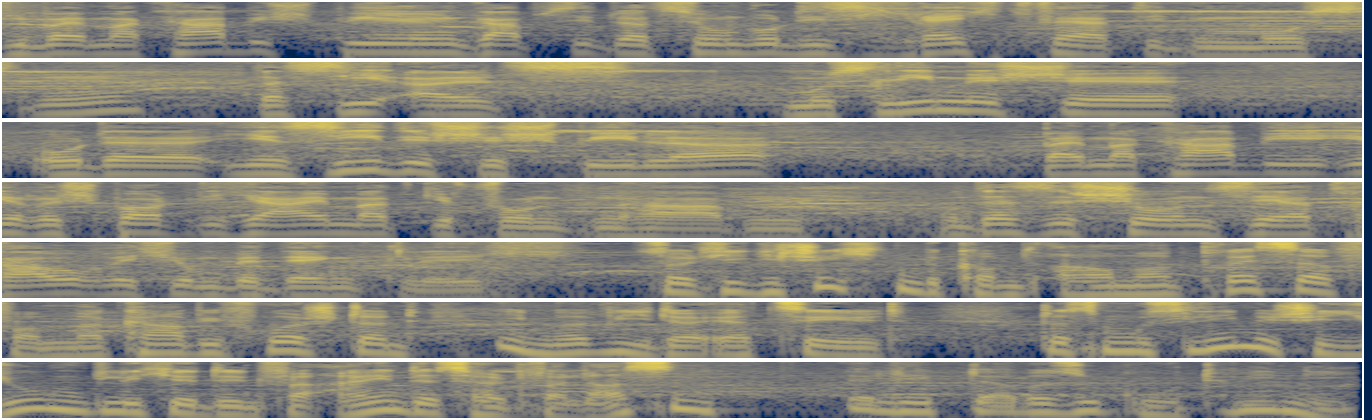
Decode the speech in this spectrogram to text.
Die bei Maccabi spielen, gab es Situationen, wo die sich rechtfertigen mussten, dass sie als muslimische oder jesidische Spieler bei Maccabi ihre sportliche Heimat gefunden haben. Und das ist schon sehr traurig und bedenklich. Solche Geschichten bekommt Armand Presser vom Maccabi-Vorstand immer wieder erzählt. Dass muslimische Jugendliche den Verein deshalb verlassen, erlebt er aber so gut wie nie.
